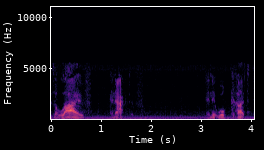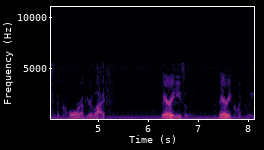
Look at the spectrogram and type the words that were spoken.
is alive and active. And it will cut to the core of your life very easily, very quickly.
